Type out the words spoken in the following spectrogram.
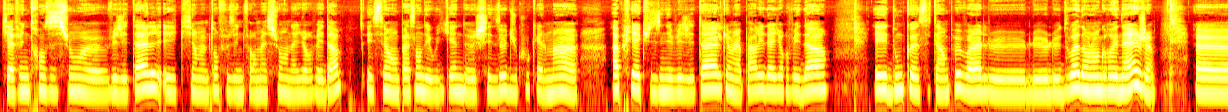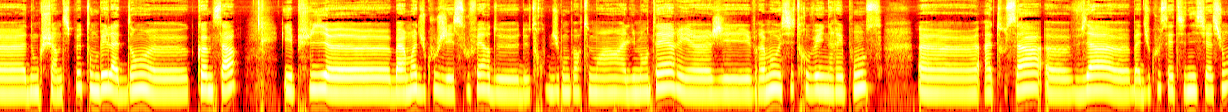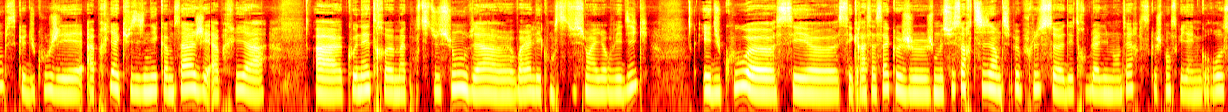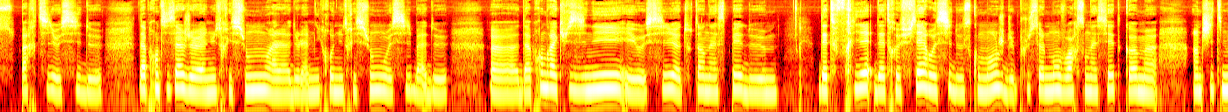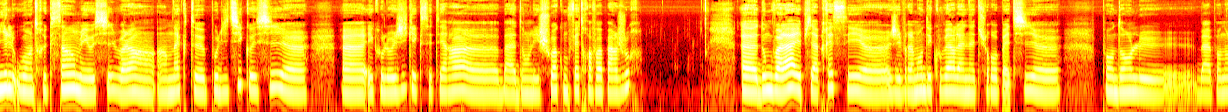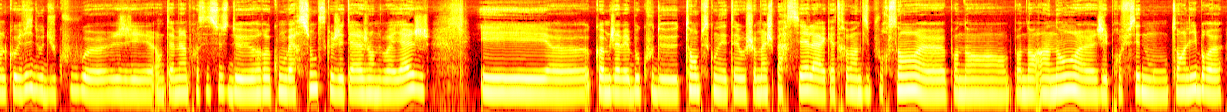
qui a fait une transition végétale et qui en même temps faisait une formation en ayurveda. Et c'est en passant des week-ends chez eux, du coup, qu'elle m'a euh, appris à cuisiner végétal, qu'elle m'a parlé d'Ayurveda. Et donc, euh, c'était un peu, voilà, le, le, doigt dans l'engrenage. Euh, donc, je suis un petit peu tombée là-dedans comme ça. Et puis, bah, moi, du coup, j'ai souffert de, de, troubles du comportement alimentaire et j'ai vraiment aussi trouvé une réponse à tout ça via, bah, du coup, cette initiation, puisque du coup, j'ai appris à cuisiner comme ça, j'ai appris à à connaître euh, ma constitution via euh, voilà, les constitutions ayurvédiques. Et du coup, euh, c'est grâce à ça que je, je, me suis sortie un petit peu plus des troubles alimentaires, parce que je pense qu'il y a une grosse partie aussi d'apprentissage de, la nutrition, de la micronutrition aussi, bah d'apprendre à cuisiner et aussi tout un aspect de d'être fier aussi de ce qu'on mange, de plus seulement voir son assiette comme euh, un cheat meal ou un truc sain, mais aussi voilà un, acte politique aussi, euh, euh, écologique, etc. Bah, dans les choix qu'on fait trois fois par jour. donc voilà, et puis après j'ai vraiment découvert la naturopathie pendant le, bah, pendant le Covid où du coup j'ai entamé un processus de reconversion parce que j'étais agent de voyage et euh, comme j'avais beaucoup de temps, puisqu'on était au chômage partiel à 90% euh, pendant, pendant un an, euh, j'ai profité de mon temps libre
